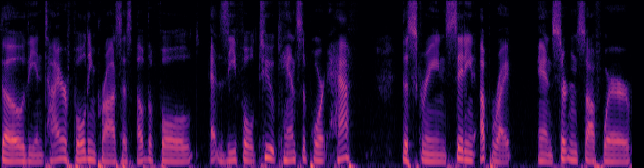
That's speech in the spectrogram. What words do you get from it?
though the entire folding process of the Fold at Z Fold 2 can support half the screen sitting upright and certain software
